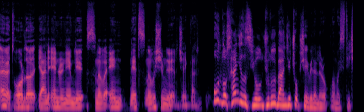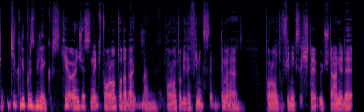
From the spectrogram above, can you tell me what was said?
Evet orada yani en önemli sınavı en net sınavı şimdi verecekler. O Los Angeles yolculuğu bence çok şey belirler Oklahoma City için. İki Clippers bir Lakers. Ki öncesindeki Toronto'da bence. Ben, Toronto bir de Phoenix dedik değil mi? Evet. Toronto Phoenix işte 3 tane de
